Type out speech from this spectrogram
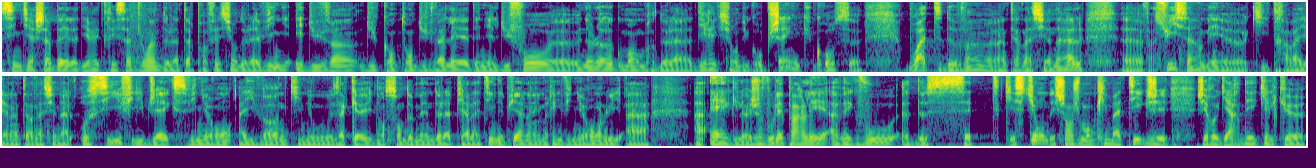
Cynthia Chabet, la directrice adjointe de l'interprofession de la vigne et du vin du canton du Valais. Daniel Dufaux, œnologue, membre de la direction du groupe Schenk, grosse boîte de vin internationale, enfin suisse, hein, mais qui travaille à l'international aussi. Philippe Jex, vigneron à Yvonne, qui nous accueille dans son domaine de la pierre latine. Et puis Alain Emery, vigneron, lui, à, à Aigle je voulais parler avec vous de cette question des changements climatiques. J'ai regardé quelques,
